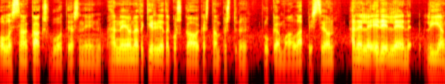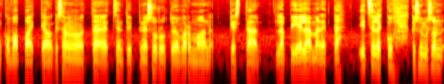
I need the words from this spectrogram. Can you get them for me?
ollessaan kaksivuotias, niin hän ei ole näitä kirjeitä koskaan oikeastaan pystynyt lukemaan läpi. Se on hänelle edelleen liian kova paikka. Onkin sanonut, että, että sen tyyppinen surutyö varmaan kestää läpi elämän, että itselle kun kysymys on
